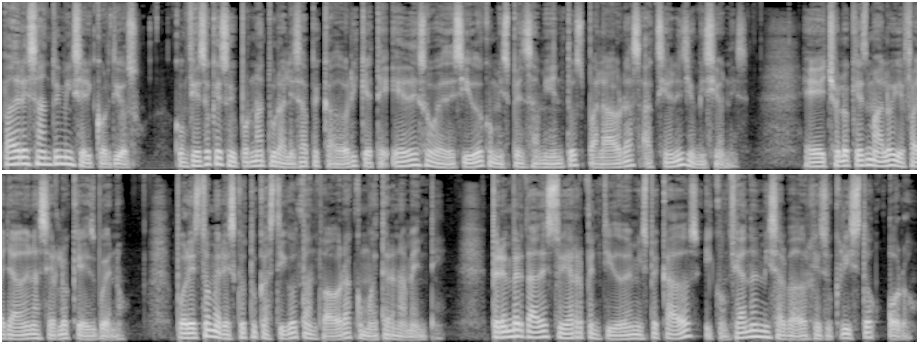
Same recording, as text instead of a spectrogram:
Padre Santo y Misericordioso, Confieso que soy por naturaleza pecador y que te he desobedecido con mis pensamientos, palabras, acciones y omisiones. He hecho lo que es malo y he fallado en hacer lo que es bueno. Por esto merezco tu castigo tanto ahora como eternamente. Pero en verdad estoy arrepentido de mis pecados y confiando en mi Salvador Jesucristo, oro.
